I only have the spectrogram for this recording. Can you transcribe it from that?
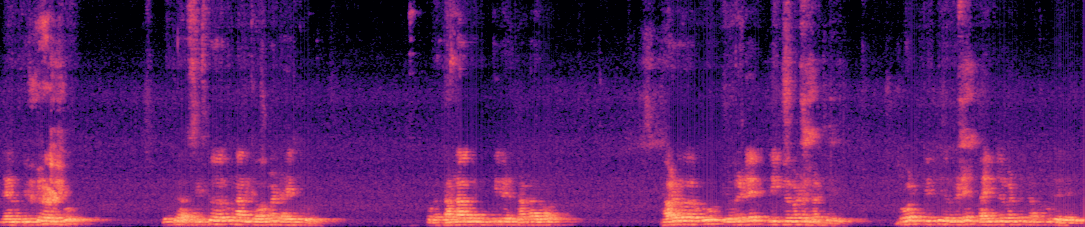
నేను ఫిఫ్త్ వరకు సిక్స్త్ వరకు నాది గవర్నమెంట్ హై స్కూల్. ఒక తండాలో ఇంటీరియర్ తండాలో థర్డ్ వరకు ఎవ్రీడే త్రీ కిలోమీటర్స్ నడిచేది. Fourth fifth everyday five kilometres నడుచుకుంటేది. వెళ్ళేది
